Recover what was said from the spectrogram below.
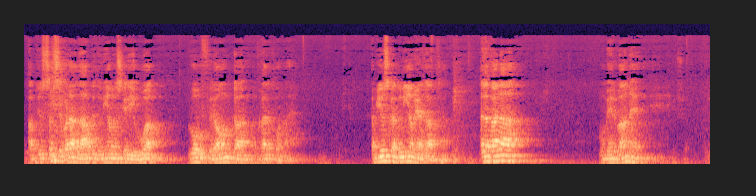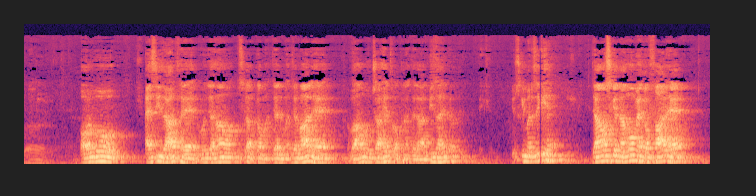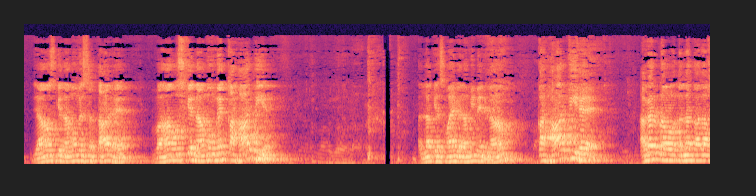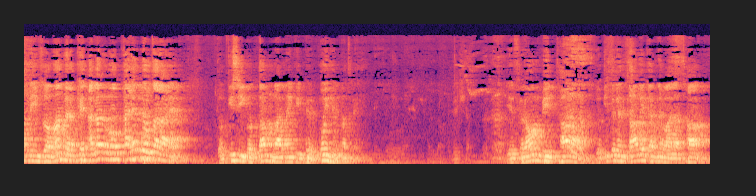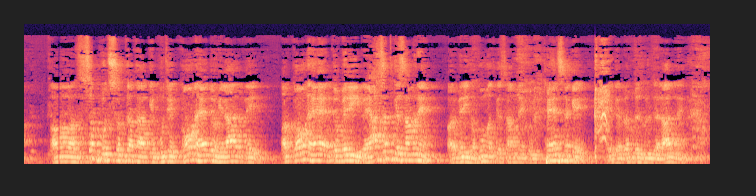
अब जो सबसे बड़ा अजाब जो दुनिया में उसके लिए हुआ, वो फिर का गर्क होना है। अब ये उसका दुनिया में अजाब था। अल्लाह ताला वो मेहरबान है। और वो ऐसी जात है, वो जहाँ उसका जमाल है, वहाँ वो चाहे तो अपना जलाल भी ज़ाहिर कर दे। उसकी मर्ज़ी है। जहाँ उसके नामों में गफ्फार है, जहाँ उसके नामों में सत्तार है, वहाँ उसके नामों में कहार भी है। अल्लाह के असमाय ग्रामी में एक नाम कहार भी है। अगर ना अल्लाह ताला अपनी हिफ्जमान में रखे। अगर वो कहर पे उतर आए तो किसी को दम मारने की फिर कोई हिम्मत नहीं। ये फिरौन भी था जो इतने दावे करने वाला था और सब कुछ समझा था कि मुझे कौन है जो हिलाल दे और कौन है जो मेरी रियासत के सामने और मेरी हुकूमत के सामने कोई ठहर सके, लेकिन रब जलाल ने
